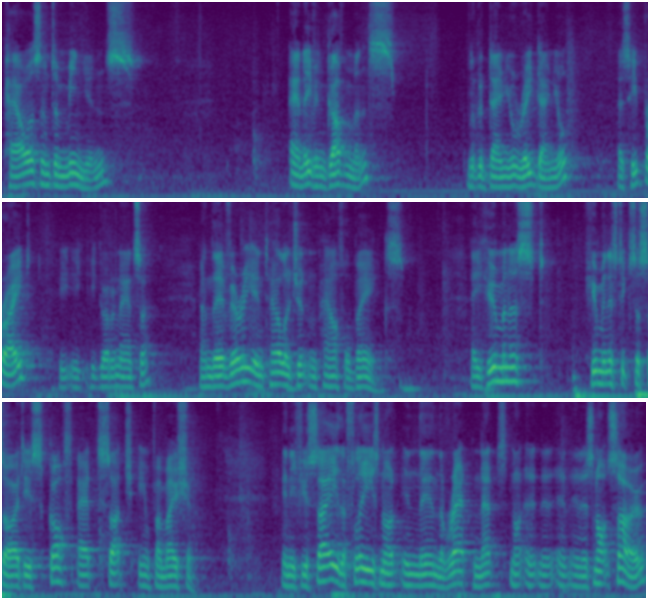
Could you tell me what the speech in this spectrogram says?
powers and dominions and even governments. Look at Daniel, read Daniel. As he prayed, he, he got an answer. And they're very intelligent and powerful beings. A humanist, humanistic society scoff at such information. And if you say the flea's not in there and the rat and that's not and, and it's not so,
